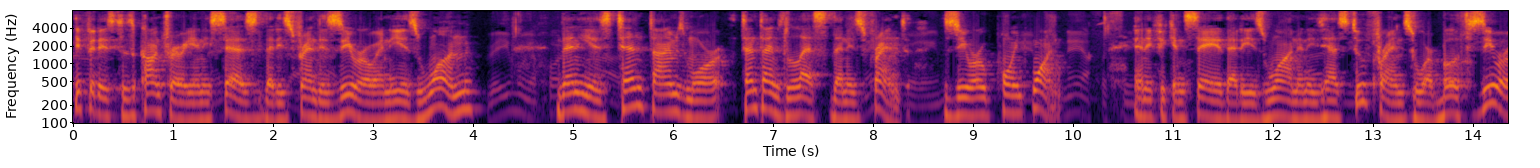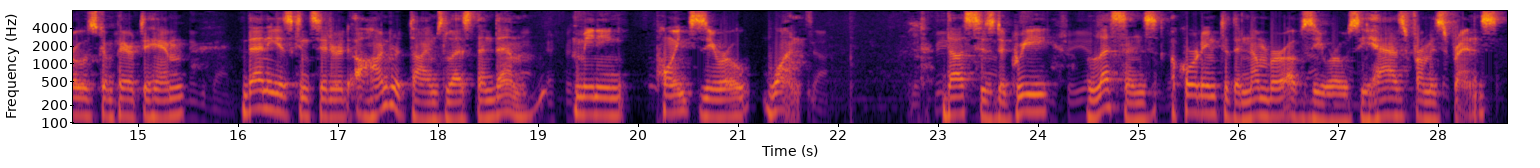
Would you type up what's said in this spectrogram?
if it is to the contrary, and he says that his friend is zero and he is one, then he is 10 times more, 10 times less than his friend, 0.1. And if he can say that he is one and he has two friends who are both zeros compared to him, then he is considered a hundred times less than them, meaning 0.01. Thus, his degree lessens according to the number of zeros he has from his friends.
